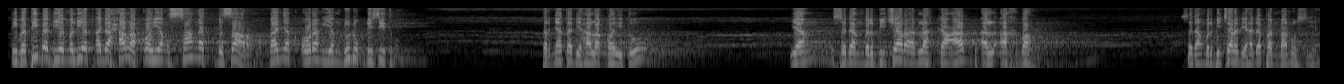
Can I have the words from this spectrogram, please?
Tiba-tiba dia melihat ada halakoh yang sangat besar Banyak orang yang duduk di situ. Ternyata di halakoh itu yang sedang berbicara adalah Ka'ab al-Akhbar. Sedang berbicara di hadapan manusia.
